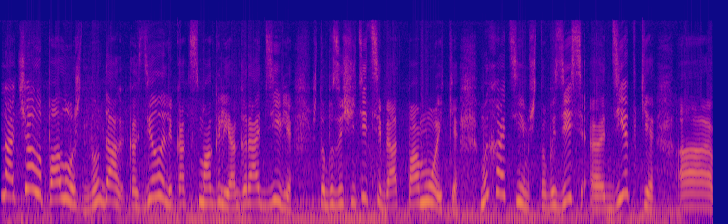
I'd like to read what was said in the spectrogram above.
Начало положено. Ну да, как сделали, как смогли, огородили, чтобы защитить себя от помойки. Мы хотим, чтобы здесь э, детки э,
